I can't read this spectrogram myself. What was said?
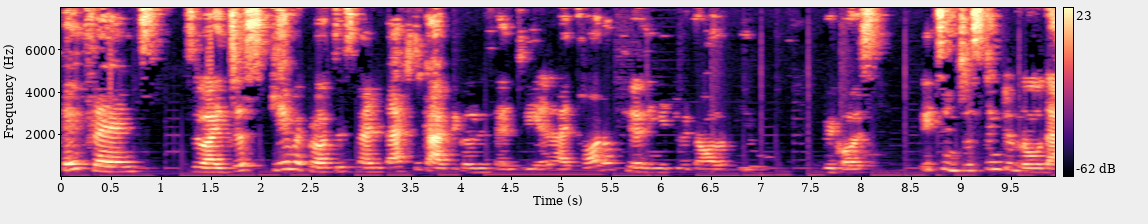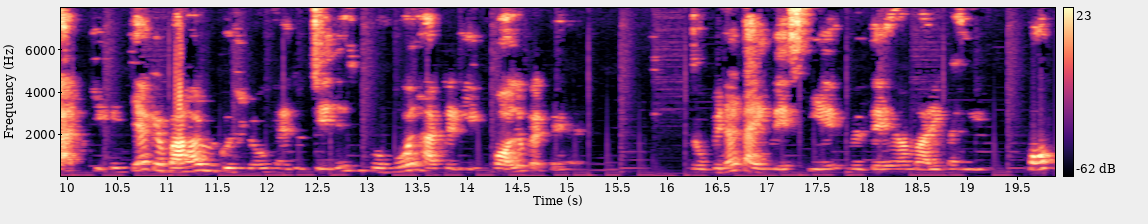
Hey friends! So I just came across this fantastic article recently and I thought of sharing it with all of you because it's interesting to know that कि इंडिया के बाहर भी कुछ लोग हैं जो चेंजेस को होल हार्टेडली फॉलो करते हैं तो बिना टाइम वेस्ट किए मिलते हैं हमारी पहली पॉप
